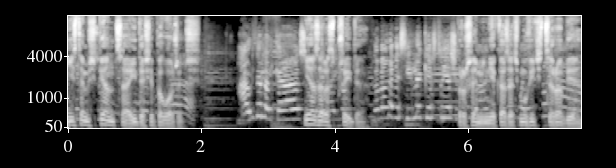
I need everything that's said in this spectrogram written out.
Jestem śpiąca, idę się położyć. Ja zaraz przyjdę. Proszę mi nie kazać mówić, co robię.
